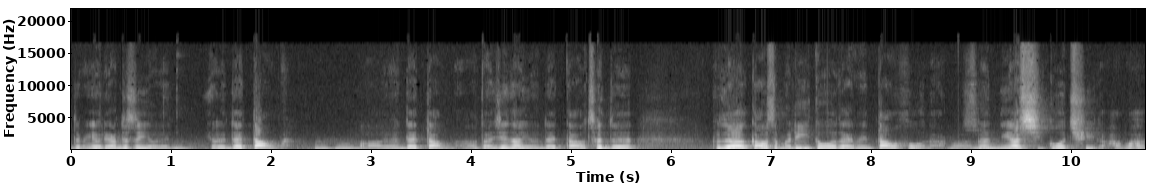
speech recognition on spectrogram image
这边有量就是有人有人在倒嘛。嗯哼。啊，有人在倒嘛，啊，短线上有人在倒，趁着不知道搞什么利多在那边倒货了啊。那你要洗过去了，好不好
